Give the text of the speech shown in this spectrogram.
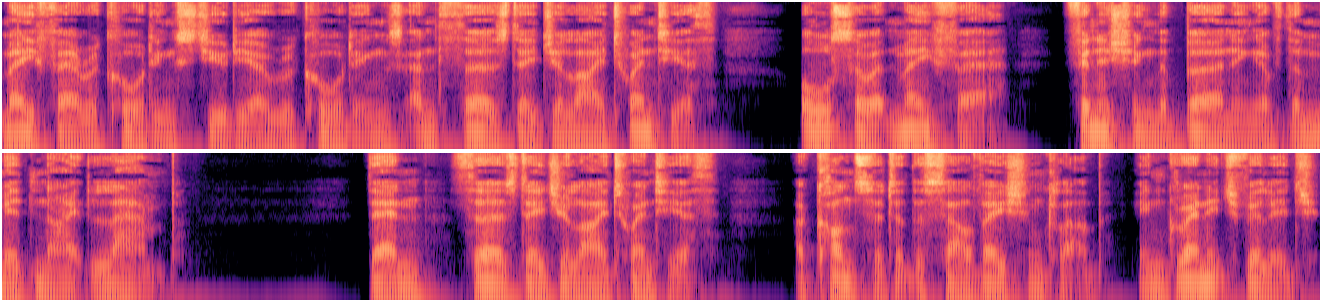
Mayfair Recording Studio recordings and Thursday, July 20th, also at Mayfair, finishing the burning of the Midnight Lamp. Then, Thursday, July 20th, a concert at the Salvation Club in Greenwich Village,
